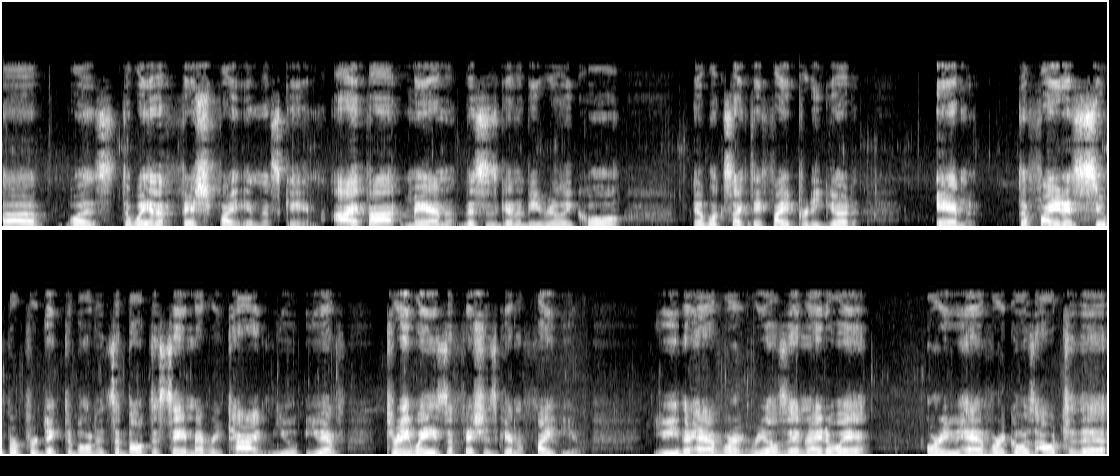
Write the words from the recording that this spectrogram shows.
uh, was the way the fish fight in this game. I thought, man, this is going to be really cool. It looks like they fight pretty good. And the fight is super predictable and it's about the same every time. You you have three ways the fish is going to fight you. You either have where it reels in right away, or you have where it goes out to the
